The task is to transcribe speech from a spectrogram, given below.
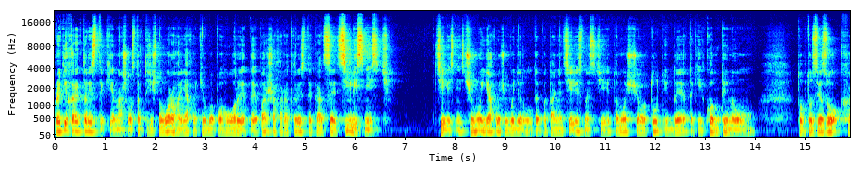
про які характеристики нашого стратегічного ворога я хотів би поговорити. Перша характеристика це цілісність. Цілісність. Чому я хочу виділити питання цілісності? Тому що тут іде такий континуум. Тобто зв'язок е,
